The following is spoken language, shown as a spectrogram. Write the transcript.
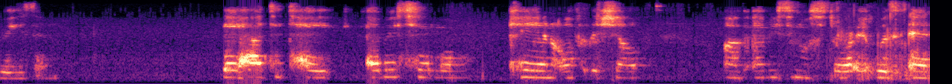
reason. They had to take every single can off of the shelf of every single store it was in,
